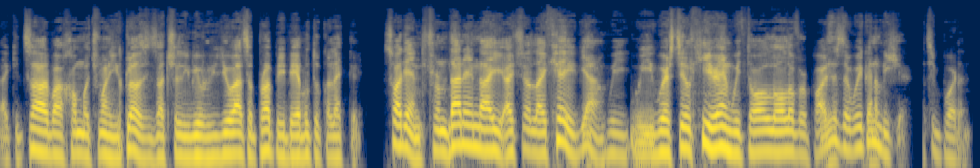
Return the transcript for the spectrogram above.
Like it's not about how much money you close. It's actually you, you as a property be able to collect it. So again, from that end, I, I felt like, hey, yeah, we, we, we're still here and we told all of our partners that we're going to be here. That's important.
